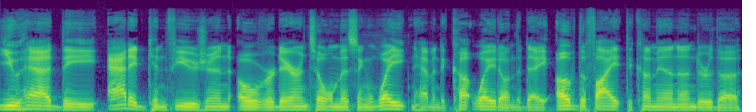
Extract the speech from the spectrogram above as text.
you had the added confusion over Darren Till missing weight and having to cut weight on the day of the fight to come in under the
